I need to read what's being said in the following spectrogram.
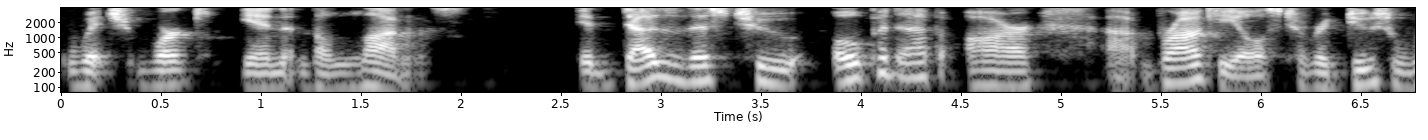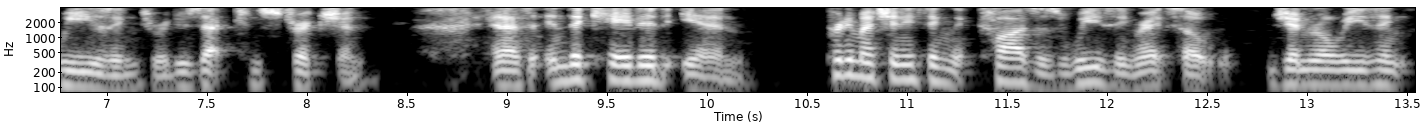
which work in the lungs. It does this to open up our uh, bronchioles to reduce wheezing, to reduce that constriction. And as indicated in pretty much anything that causes wheezing, right? So, general wheezing,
